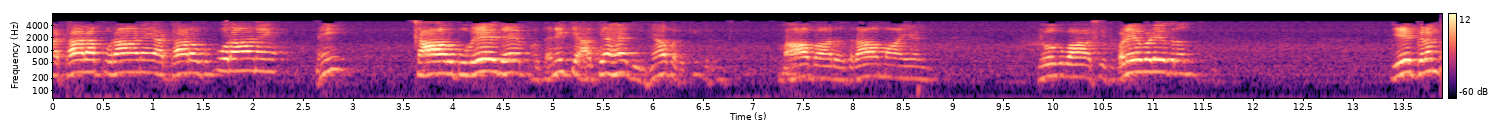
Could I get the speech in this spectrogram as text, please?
अठारह पुराण है, अठारह उपपुराण है। नहीं, चार उपवेद है, पता नहीं क्या क्या है, दुनिया भर की ग्रंथ महाभारत, रामायण, योगवास बड़े बड़े ग्रंथ ये ग्रंथ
